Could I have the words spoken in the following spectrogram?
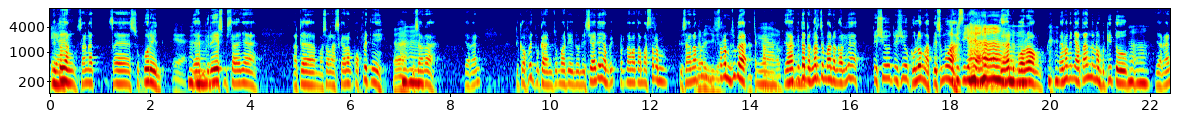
Iya. itu yang sangat saya syukurin Iya. ya Grace misalnya ada masalah sekarang covid nih Heeh. di sana ya kan di covid bukan cuma di Indonesia aja yang pertama-tama serem di sana pun juga. serem juga Mencekam Iya. ya. ya kita dengar cuma dengarnya tisu tisu gulung habis semua. Habis ya. ya kan diborong. Memang kenyataan memang begitu. Heeh. ya kan?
